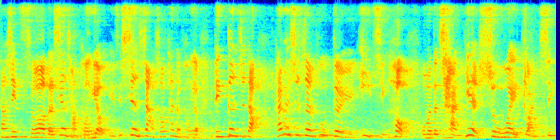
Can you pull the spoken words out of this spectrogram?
相信所有的现场朋友以及线上收看的朋友，一定更知道台北市政府对于疫情后我们的产业数位转型，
